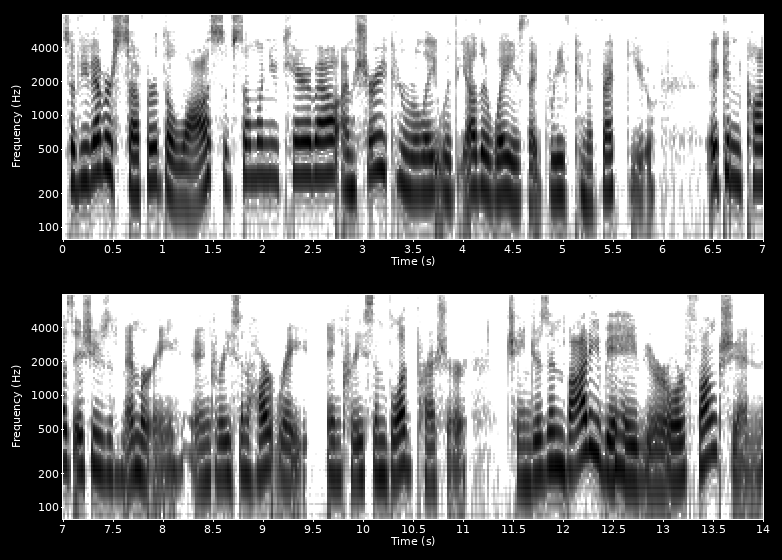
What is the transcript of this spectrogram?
So, if you've ever suffered the loss of someone you care about, I'm sure you can relate with the other ways that grief can affect you. It can cause issues with memory, increase in heart rate, increase in blood pressure, changes in body behavior or function.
